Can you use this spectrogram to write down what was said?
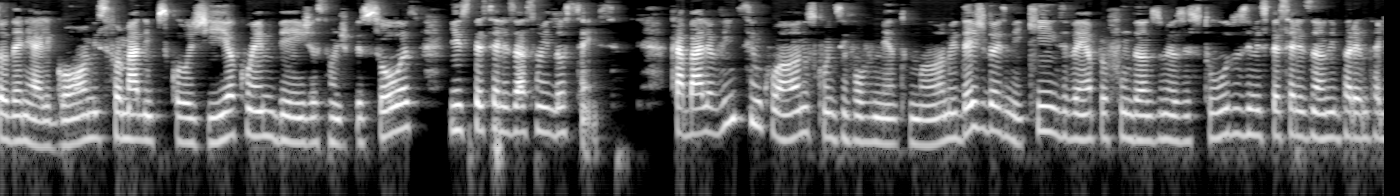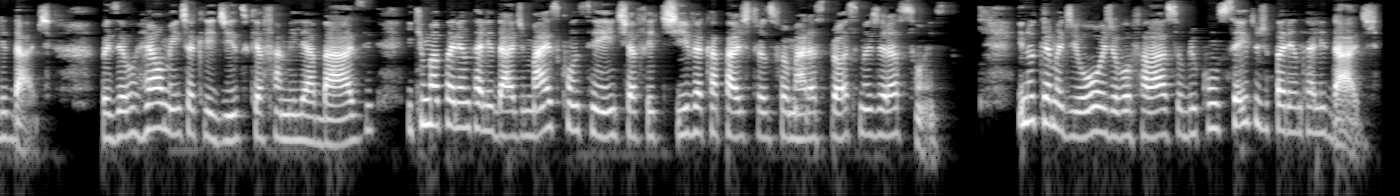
Sou Daniele Gomes, formada em psicologia, com MBA em gestão de pessoas e especialização em docência. Trabalho há 25 anos com desenvolvimento humano e desde 2015 venho aprofundando os meus estudos e me especializando em parentalidade, pois eu realmente acredito que a família é a base e que uma parentalidade mais consciente e afetiva é capaz de transformar as próximas gerações. E no tema de hoje eu vou falar sobre o conceito de parentalidade,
